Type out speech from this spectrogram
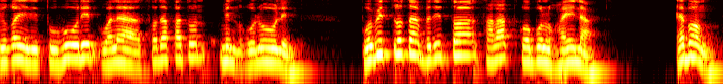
بغير طهور ولا صدقة من غلول পবিত্রতা ব্যতীত সালাত কবুল হয় না এবং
